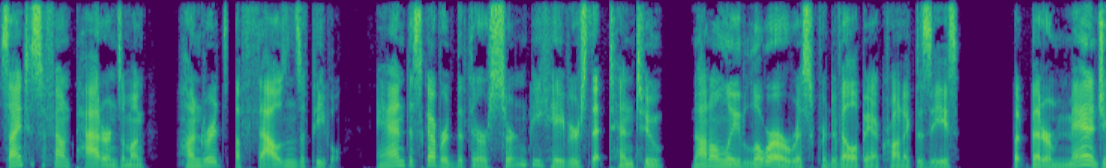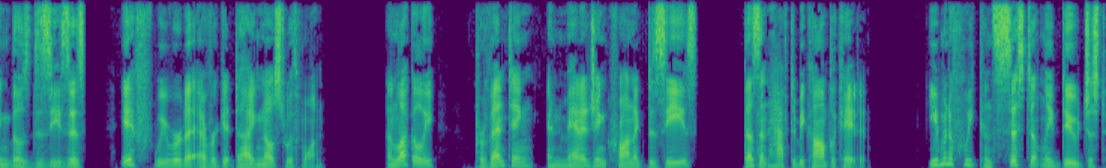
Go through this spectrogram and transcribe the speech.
Scientists have found patterns among hundreds of thousands of people and discovered that there are certain behaviors that tend to not only lower our risk for developing a chronic disease, but better managing those diseases if we were to ever get diagnosed with one. And luckily, preventing and managing chronic disease doesn't have to be complicated. Even if we consistently do just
